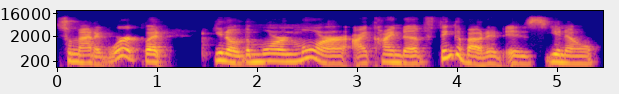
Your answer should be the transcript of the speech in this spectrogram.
somatic work. But you know, the more and more I kind of think about it is, you know,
